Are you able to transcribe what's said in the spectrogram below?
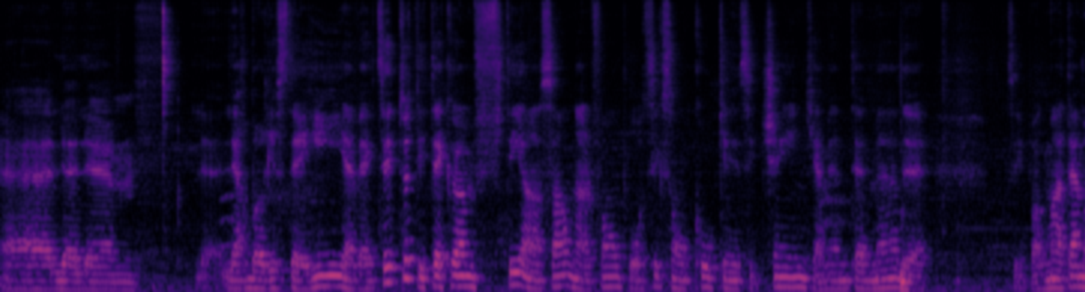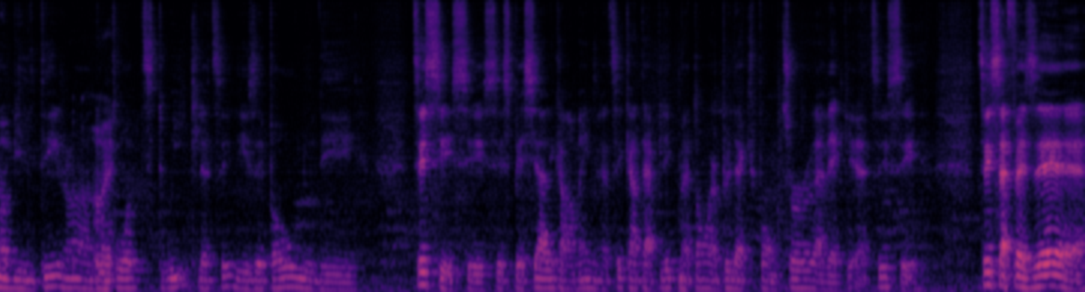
euh, le, l'herboristerie avec tu sais tout était comme fité ensemble dans le fond pour tu sais son co-kinetic chain qui amène tellement de pour augmenter la mobilité genre en trois petits tweaks là des épaules ou des tu sais c'est spécial quand même quand tu appliques mettons un peu d'acupuncture avec tu sais c'est tu sais ça faisait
